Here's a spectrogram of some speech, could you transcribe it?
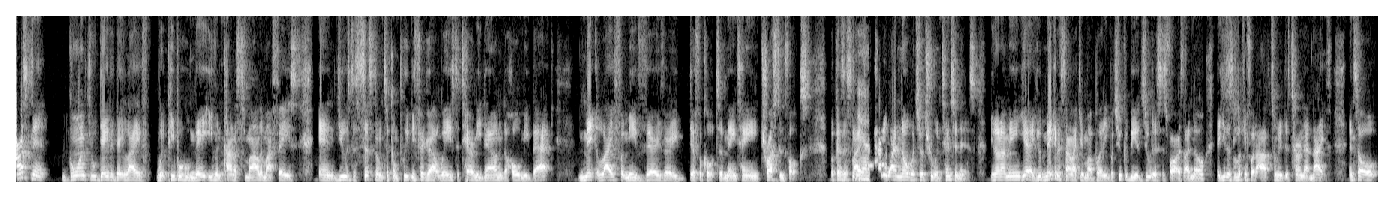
constant going through day to day life with people who may even kind of smile in my face and use the system to completely figure out ways to tear me down and to hold me back make life for me very, very difficult to maintain trust in folks because it's like, yeah. how do I know what your true intention is? You know what I mean? Yeah, you're making it sound like you're my buddy, but you could be a Judas as far as I know, and you're just looking for the opportunity to turn that knife. And so,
